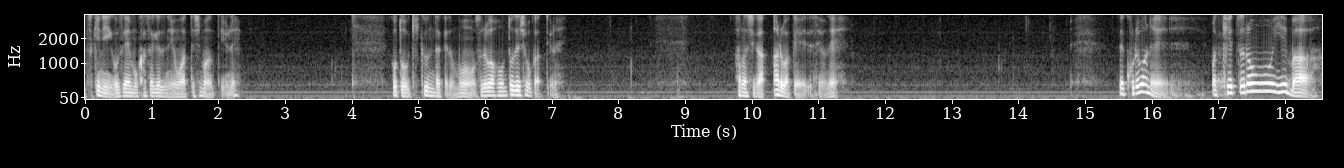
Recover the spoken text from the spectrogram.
月に5,000円も稼げずに終わってしまうっていうねことを聞くんだけどもそれは本当でしょうかっていうね話があるわけですよね。でこれはね、まあ、結論を言えば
